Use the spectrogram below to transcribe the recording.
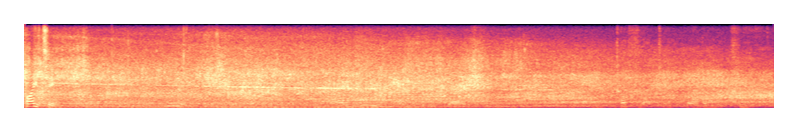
fighting? Tough lot. Right down the tree. Oh, come on.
